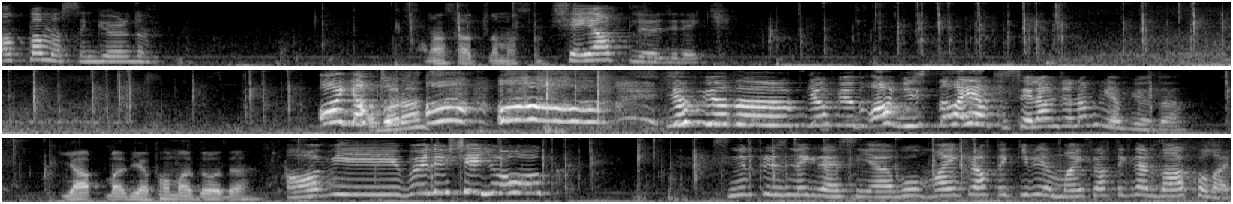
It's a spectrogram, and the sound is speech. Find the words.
atlamasın gördüm. Nasıl atlamasın? Şeye atlıyor direkt. Ay yaptım. Baran- Aa, aa, yapıyordum. Yapıyordum. Abi birisi daha yaptı. Selam canım mı yapıyordu? Yapmadı yapamadı o da. Abi böyle bir şey yok. Sinir krizine girersin ya. Bu Minecraft'taki gibi değil. Minecraft'takiler daha kolay.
